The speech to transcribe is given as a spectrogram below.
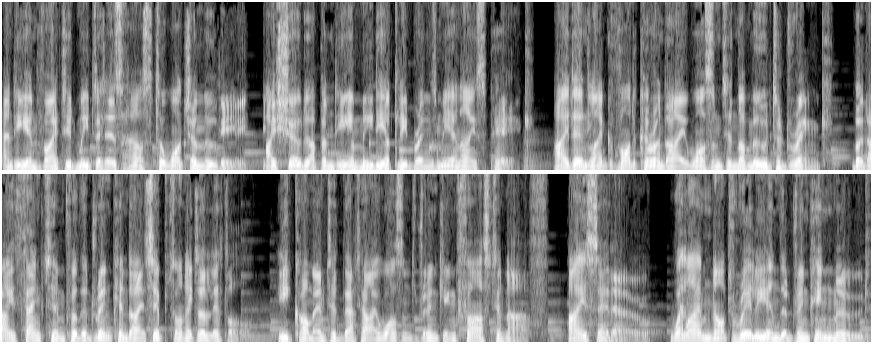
and he invited me to his house to watch a movie. I showed up and he immediately brings me an ice pick. I don't like vodka and I wasn't in the mood to drink, but I thanked him for the drink and I sipped on it a little. He commented that I wasn't drinking fast enough. I said oh, well I'm not really in the drinking mood.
